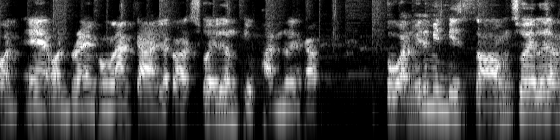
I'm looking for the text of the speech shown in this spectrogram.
อ่อนแออ่อนแรงของร่างกาย แล้วก็ช่วยเรื่องผิวพรรณด้วยนะครับ ส่วนวิตามิน B2 ช่วยเรื่อง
